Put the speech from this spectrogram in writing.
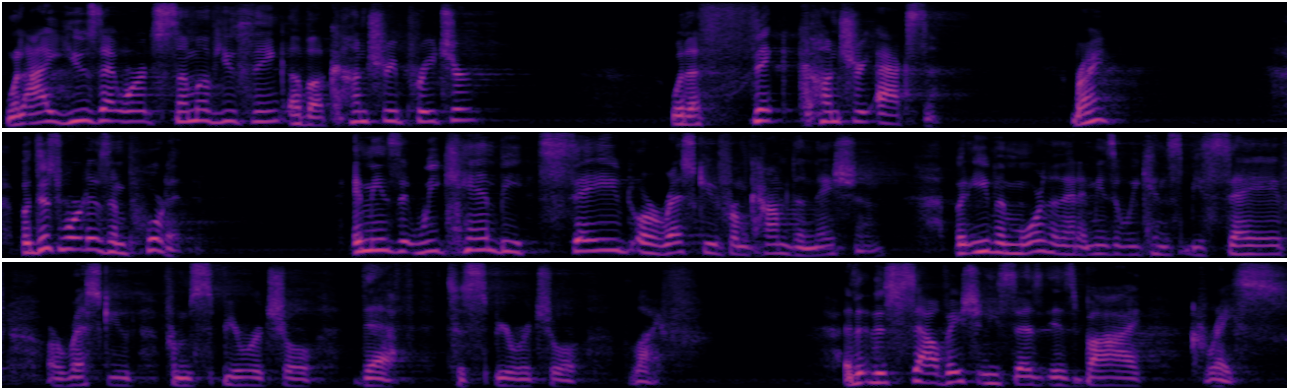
when I use that word, some of you think of a country preacher with a thick country accent, right? But this word is important. It means that we can be saved or rescued from condemnation But even more than that, it means that we can be saved or rescued from spiritual death to spiritual life. This salvation, he says, is by grace.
